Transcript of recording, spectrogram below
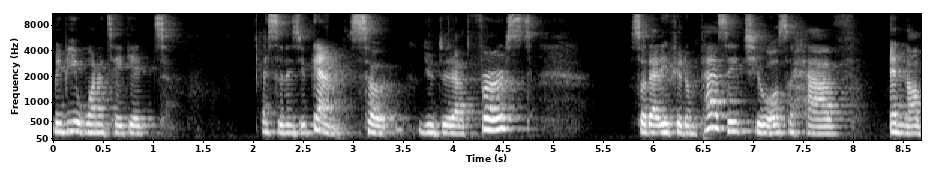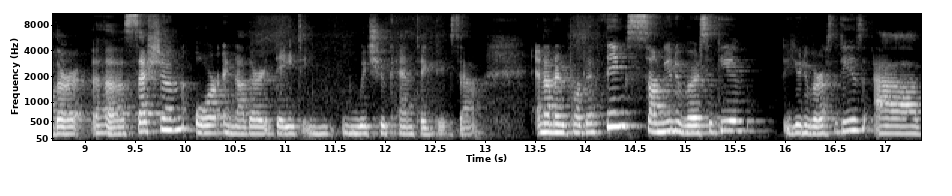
maybe you want to take it as soon as you can. So you do that first, so that if you don't pass it, you also have another uh, session or another date in, in which you can take the exam. Another important thing, some university, universities have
